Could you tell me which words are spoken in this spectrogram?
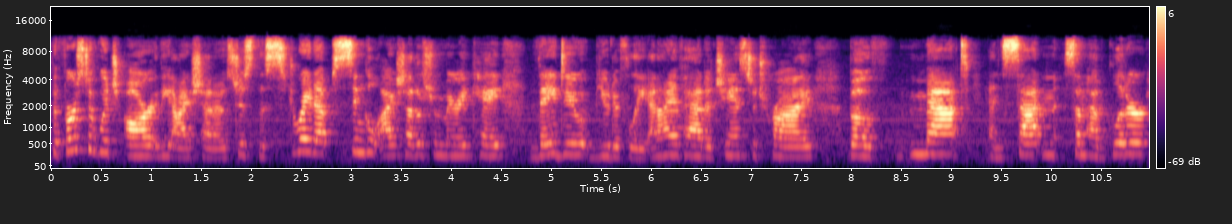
The first of which are the eyeshadows, just the straight up single eyeshadows from Mary Kay. They do beautifully, and I have had a chance to try try. Both matte and satin. Some have glitter,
